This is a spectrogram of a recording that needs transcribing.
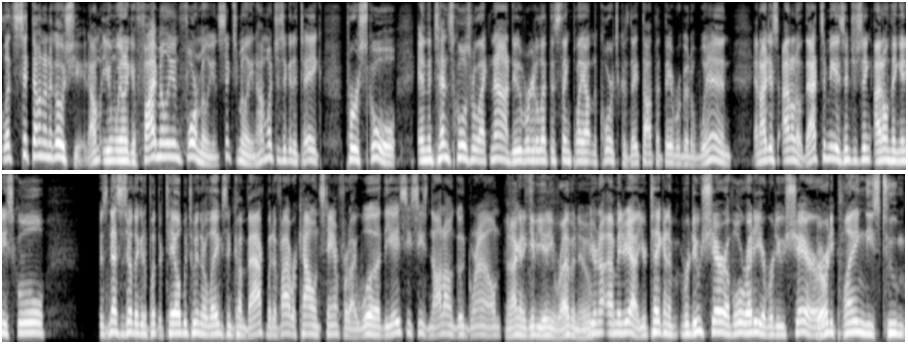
let's sit down and negotiate. I'm, you know, we want to get 5 million 4 million 6 million. How much is it going to take per school? And the 10 schools were like nah dude we're going to let this thing play out in the courts because they thought that they were going to win. And i just i don't know. That to me is interesting. I don't think any school is necessarily going to put their tail between their legs and come back. But if I were Cal and Stanford, I would. The ACC's not on good ground. They're not going to give you any revenue. You're not. I mean, yeah, you're taking a reduced share of already a reduced share. You're already playing these two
